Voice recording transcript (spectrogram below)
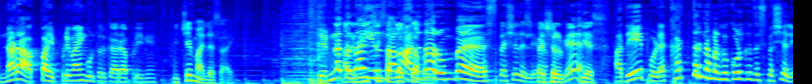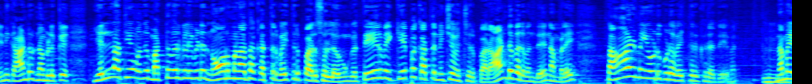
என்னடா அப்பா இப்படி வாங்கி கொடுத்திருக்காரு அப்படின்னு. நிச்சயமா இல்ல சாய். என்னத்தை அதை தான் நினைச்சு இருந்தாலும் அதுதான். ரொம்ப ஸ்பெஷல் இல்லையா. அதே போல கர்த்தர் நம்மளுக்கு கொடுக்கிறது ஸ்பெஷல் இன்னைக்கு ஆண்டவர் நம்மளுக்கு எல்லாத்தையும் வந்து மத்தவர்களை விட நார்மலா தான் கர்த்தர் வைத்திருப்பாரு சொல்ல. உங்க தேர்வைக்கேற்ப கர்த்தர் நிச்சயம் வச்சிருப்பார். ஆண்டவர் வந்து நம்மளை தாழ்மையோடு கூட வைத்திருக்கிற தேவன். நம்மை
